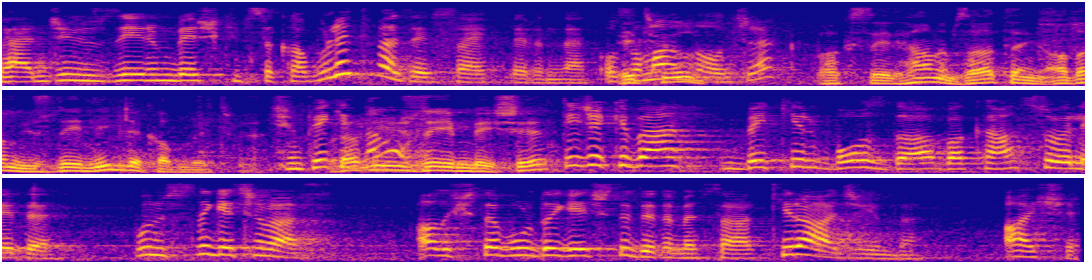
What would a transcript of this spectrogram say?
bence %25 kimse kabul etmez ev sahiplerinden. O zaman Etmiyor. ne olacak? Bak Zeliha Hanım zaten adam %50'yi bile kabul etmiyor. Şimdi peki Bırakın ne yap- %25'i. Diyecek ki ben Bekir Bozdağ bakan söyledi. Bunun üstüne geçemez. Al işte burada geçti dedi mesela. Kiracıyım ben. Ayşe.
